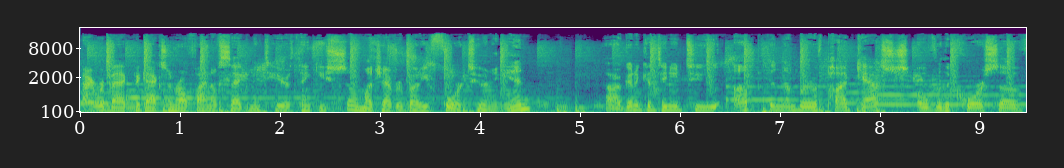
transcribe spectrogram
Right, we're back. Pickaxe and Roll final segment here. Thank you so much, everybody, for tuning in. Uh, going to continue to up the number of podcasts over the course of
